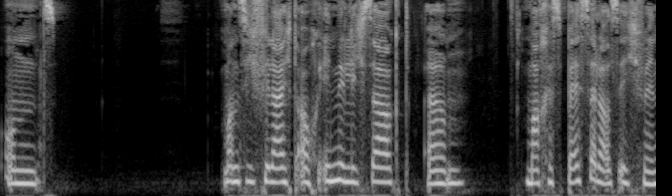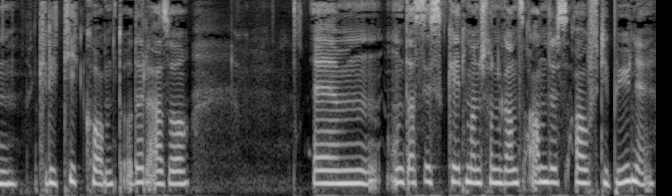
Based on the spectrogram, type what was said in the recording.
Und man sich vielleicht auch innerlich sagt, ähm, mach es besser als ich, wenn Kritik kommt, oder? Also, ähm, und das ist, geht man schon ganz anders auf die Bühne.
